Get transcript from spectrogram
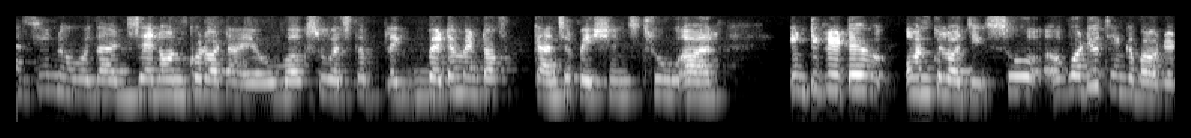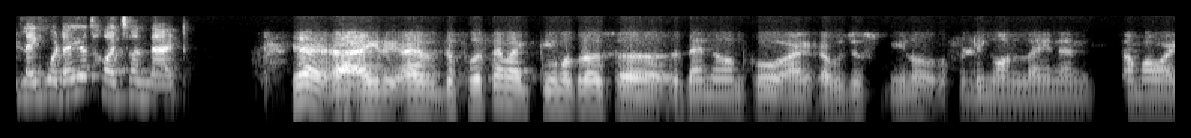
as you know that zenonco.io works towards the like betterment of cancer patients through our integrative oncology so uh, what do you think about it like what are your thoughts on that yeah i, I the first time i came across uh, zenonco I, I was just you know fiddling online and somehow i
